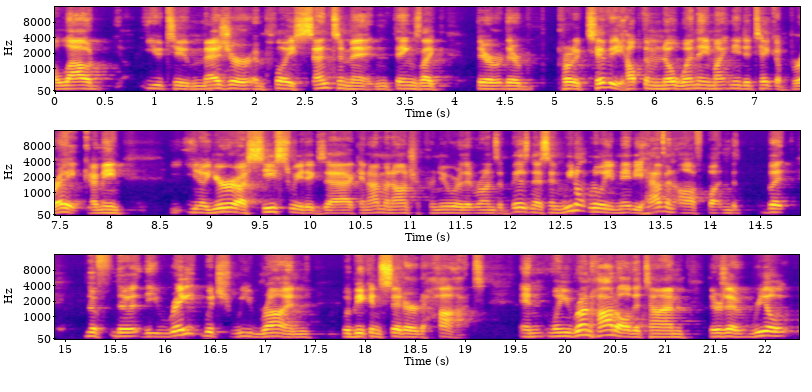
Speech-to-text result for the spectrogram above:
allowed you to measure employee sentiment and things like their their productivity help them know when they might need to take a break. I mean you know you're a c-suite exec and i'm an entrepreneur that runs a business and we don't really maybe have an off button but but the the the rate which we run would be considered hot. And when you run hot all the time there's a real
